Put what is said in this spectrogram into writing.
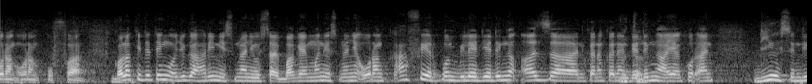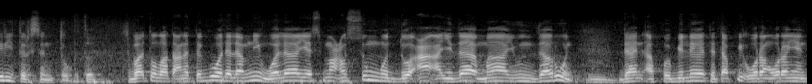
orang-orang kufar. Hmm. Kalau kita tengok juga hari ini sebenarnya ustaz bagaimana sebenarnya orang kafir pun bila dia dengar azan kadang-kadang dia dengar ayat Quran dia sendiri tersentuh. Betul. Sebab tu Allah Taala tegur dalam ni wala yasma'u summud du'a idza ma yunzarun. Hmm. Dan apabila tetapi orang-orang yang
